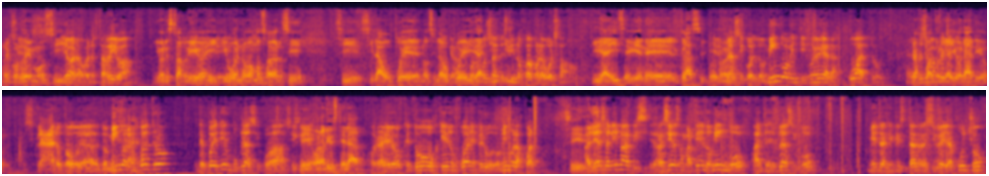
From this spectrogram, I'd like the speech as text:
recordemos. Y, y ahora, bueno, está arriba. y ahora está arriba. y, Eh, y bueno, vamos a ver si, si, si la U puede, ¿no? Si la U puede. Y Por de, cosa del y- destino juega con la bolsa. y de ahí se viene el clásico, El ¿no? clásico el domingo 29 a las 4. A las próxima 4 ya hay horario. Claro, todo ya. Domingo a las 4, después de tiempo, un clásico. ¿ah? Así Sí, que horario estelar. horario que todos quieren jugar en Perú, domingo a las 4. Sí, Alianza sí. Lima recibe a San Martín el domingo, antes del clásico, mientras que Cristal recibe a Ayacucho,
